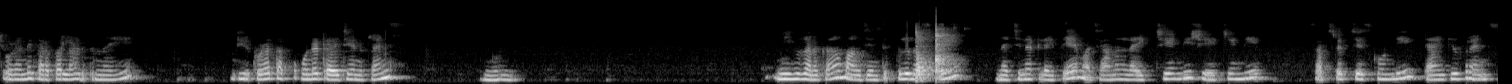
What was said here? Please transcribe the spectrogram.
చూడండి కరకరలాడుతున్నాయి. మీరు కూడా తప్పకుండా ట్రై చేయండి ఫ్రెండ్స్. మీకు కనుక మా జంతికలు రెసిపీ నచ్చినట్లయితే మా ఛానల్ లైక్ చేయండి షేర్ చేయండి సబ్స్క్రైబ్ చేసుకోండి. Thank you friends.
